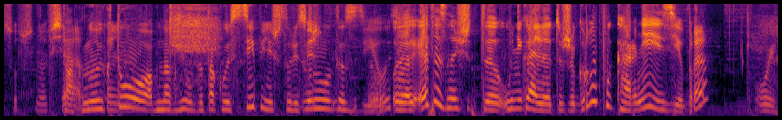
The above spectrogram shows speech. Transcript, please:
собственно, вся. Так, ну и кто обнаглел до такой степени, что рискнул это сделать? Э, Это, значит, э, уникальная тоже группа Корнея и Зебра. Ой,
